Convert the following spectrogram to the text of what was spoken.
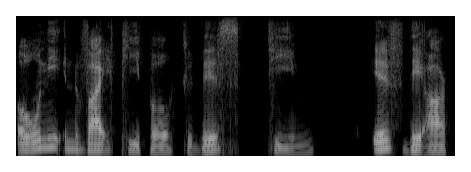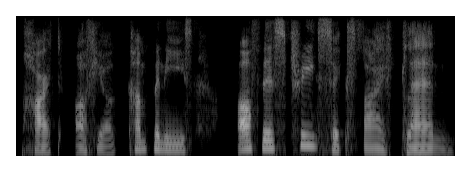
only invite people to this team if they are part of your company's Office 365 plan.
